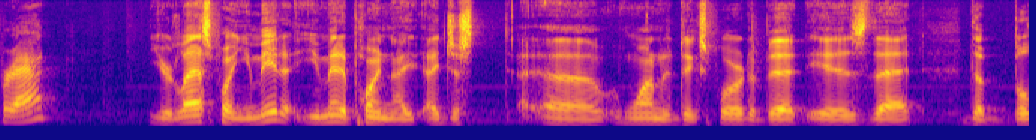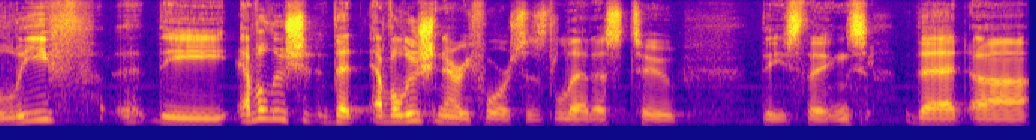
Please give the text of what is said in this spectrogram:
Brad? your last point, you made a, you made a point, and I, I just uh, wanted to explore it a bit, is that the belief, the evolution, that evolutionary forces led us to these things, that uh,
